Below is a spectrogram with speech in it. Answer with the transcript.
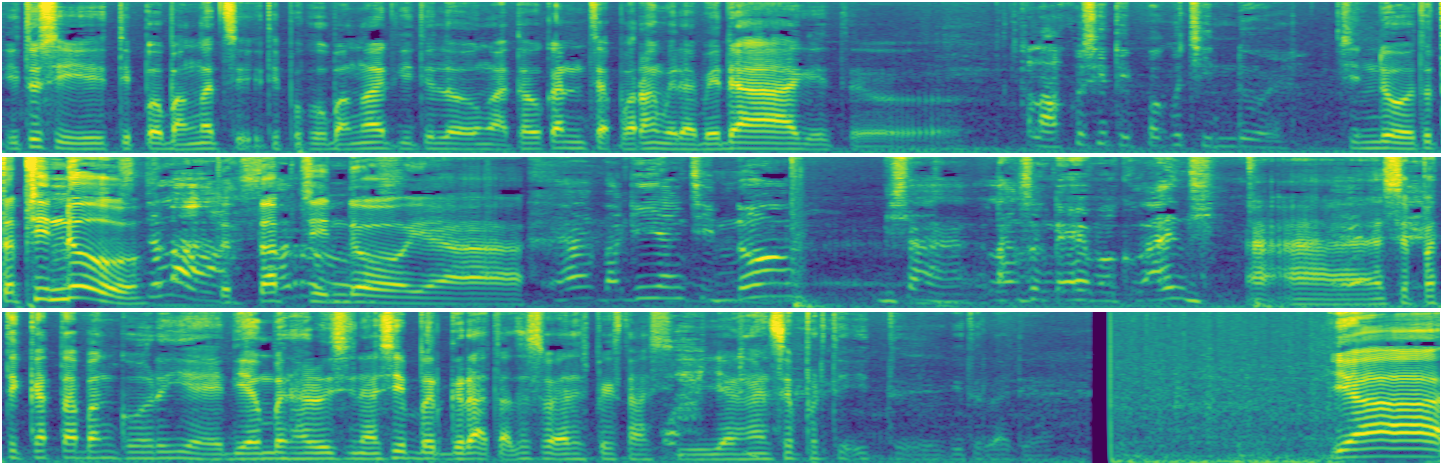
itu sih tipe banget sih tipeku banget gitu loh nggak tahu kan setiap orang beda-beda gitu kalau aku sih tipe aku cindo ya. cindo tetap cindo Jelas, tetap harus. cindo ya Ya, bagi yang cindo bisa langsung DM aku anjing. Ah, seperti kata Bang Gori ya, dia berhalusinasi bergerak tak sesuai ekspektasi. Wah. Jangan seperti itu, gitulah dia. Ya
